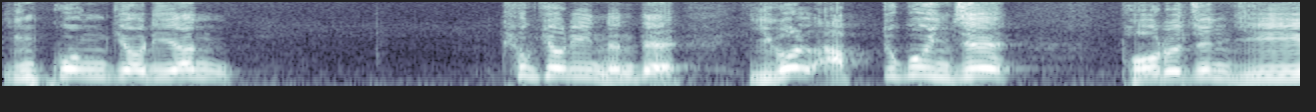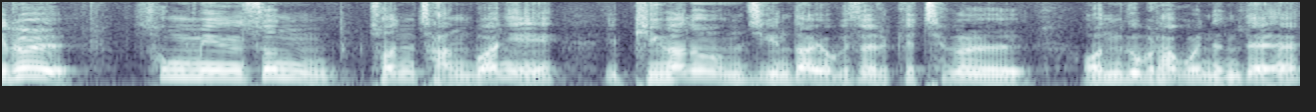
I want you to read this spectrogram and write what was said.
인권 결의안 표결이 있는데 이걸 앞두고 이제 벌어진 일을 송민순 전 장관이 이 빙하는 움직인다 여기서 이렇게 책을 언급을 하고 있는데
